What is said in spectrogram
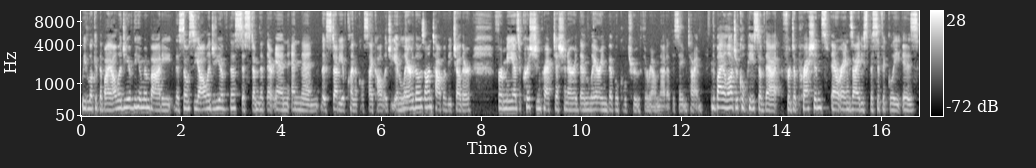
We look at the biology of the human body, the sociology of the system that they're in, and then the study of clinical psychology, and layer those on top of each other. For me as a Christian practitioner, then layering biblical truth around that at the same time. The biological piece of that for depression or anxiety specifically is:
